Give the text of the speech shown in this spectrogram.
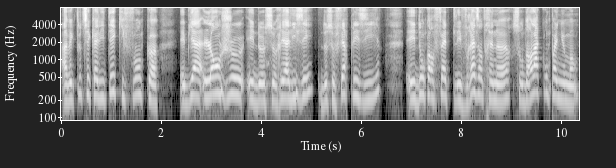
avec toutes ces qualités qui font que, eh bien, l'enjeu est de se réaliser, de se faire plaisir. Et donc, en fait, les vrais entraîneurs sont dans l'accompagnement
